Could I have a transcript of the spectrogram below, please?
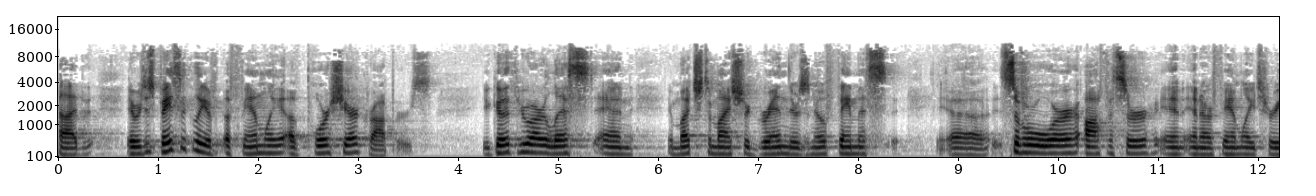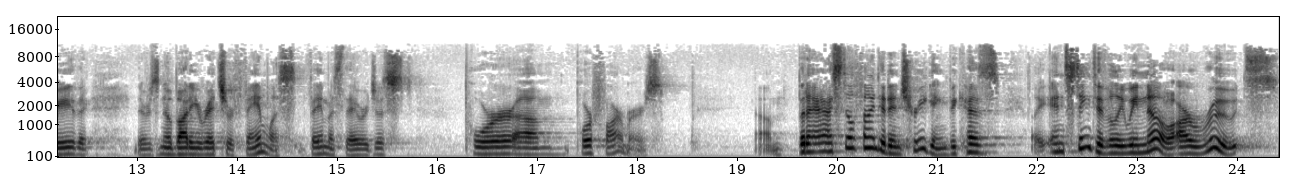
Uh, they were just basically a, a, family of poor sharecroppers. You go through our list, and much to my chagrin, there's no famous uh, Civil War officer in, in our family tree. There was nobody rich or famous. Famous. They were just poor, um, poor farmers. Um, but I, I still find it intriguing because instinctively we know our roots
